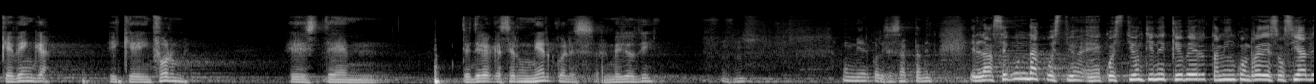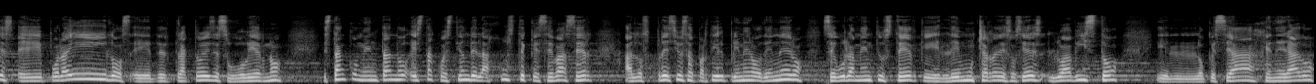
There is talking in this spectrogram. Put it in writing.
que venga y que informe. Este, tendría que ser un miércoles al mediodía. Un miércoles, exactamente. La segunda cuestión, eh, cuestión tiene que ver también con redes sociales. Eh, por ahí los eh, detractores de su gobierno están comentando esta cuestión del ajuste que se va a hacer a los precios a partir del primero de enero. Seguramente usted, que lee muchas redes sociales, lo ha visto, lo que se ha generado,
